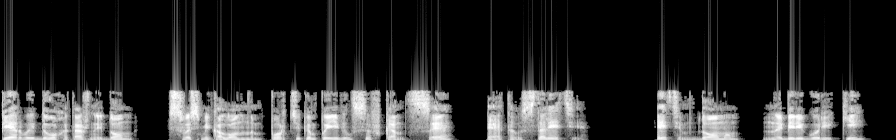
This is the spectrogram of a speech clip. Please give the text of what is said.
Первый двухэтажный дом с восьмиколонным портиком появился в конце этого столетия. Этим домом на берегу реки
